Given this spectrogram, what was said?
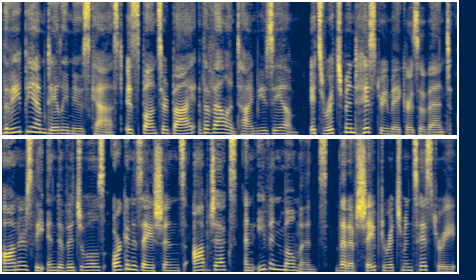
The VPM Daily Newscast is sponsored by the Valentine Museum. Its Richmond History Makers event honors the individuals, organizations, objects, and even moments that have shaped Richmond's history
